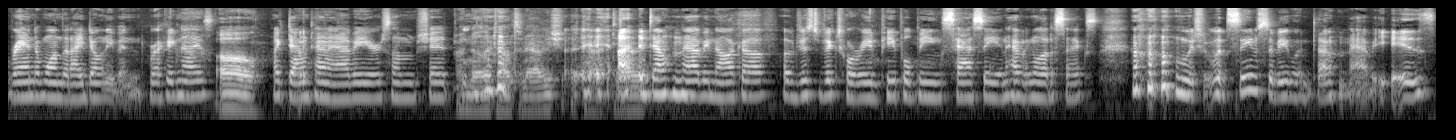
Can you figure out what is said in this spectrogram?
random one that I don't even recognize. Oh, Like Downtown Abbey or some shit. another Downtown Abbey shit. A. Downton Abbey knockoff of just Victorian people being sassy and having a lot of sex, which what seems to be what Downtown Abbey is.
